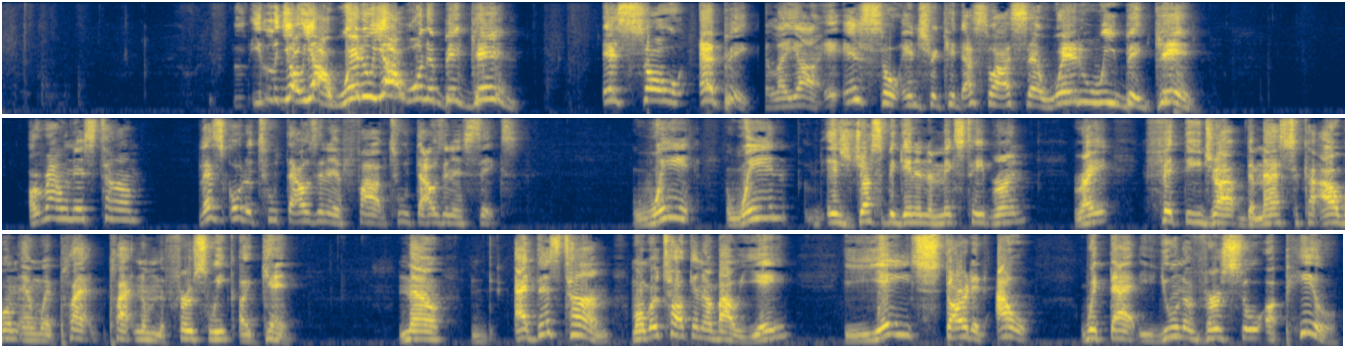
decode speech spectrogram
Yo, y'all, where do y'all want to begin? It's so epic. Like, y'all, it is so intricate. That's why I said, where do we begin? Around this time, Let's go to 2005, 2006. Wayne Wayne is just beginning the mixtape run, right? 50 dropped the Massacre album and went plat- platinum the first week again. Now, at this time, when we're talking about Ye, Ye started out with that universal appeal.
